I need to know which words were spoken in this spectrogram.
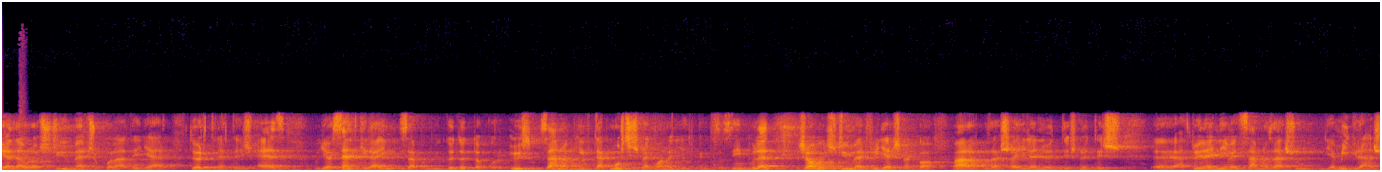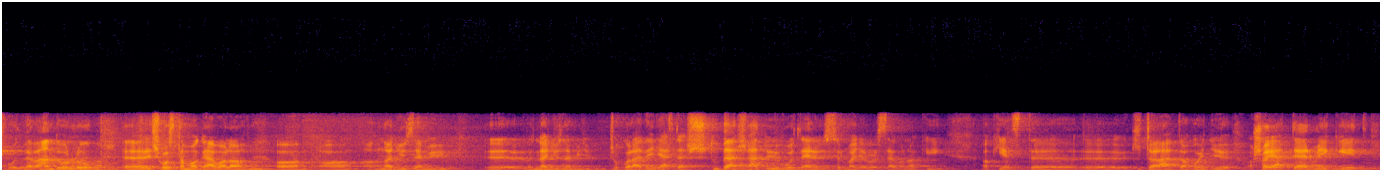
Például a Stümmer csokoládégyár története is ez. Ugye a Szent Király utcában működött, akkor ősz utcának hívták, most is megvan egyébként ez az épület, és ahogy Stümmer Frigyesnek a vállalkozása egyre nőtt és nőtt, és e, hát ő egy német származású ugye, migráns volt, bevándorló, e, és hozta magával a, a, a, a nagyüzemű e, vagy nagyüzemű csokoládégyártás tudását. Ő volt először Magyarországon, aki, aki ezt ö, ö, kitalálta, hogy a saját termékét,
